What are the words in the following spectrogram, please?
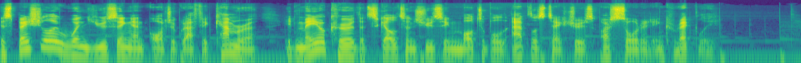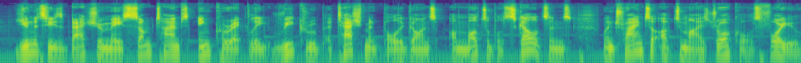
Especially when using an orthographic camera, it may occur that skeletons using multiple atlas textures are sorted incorrectly. Unity's batcher may sometimes incorrectly regroup attachment polygons on multiple skeletons when trying to optimize draw calls for you.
